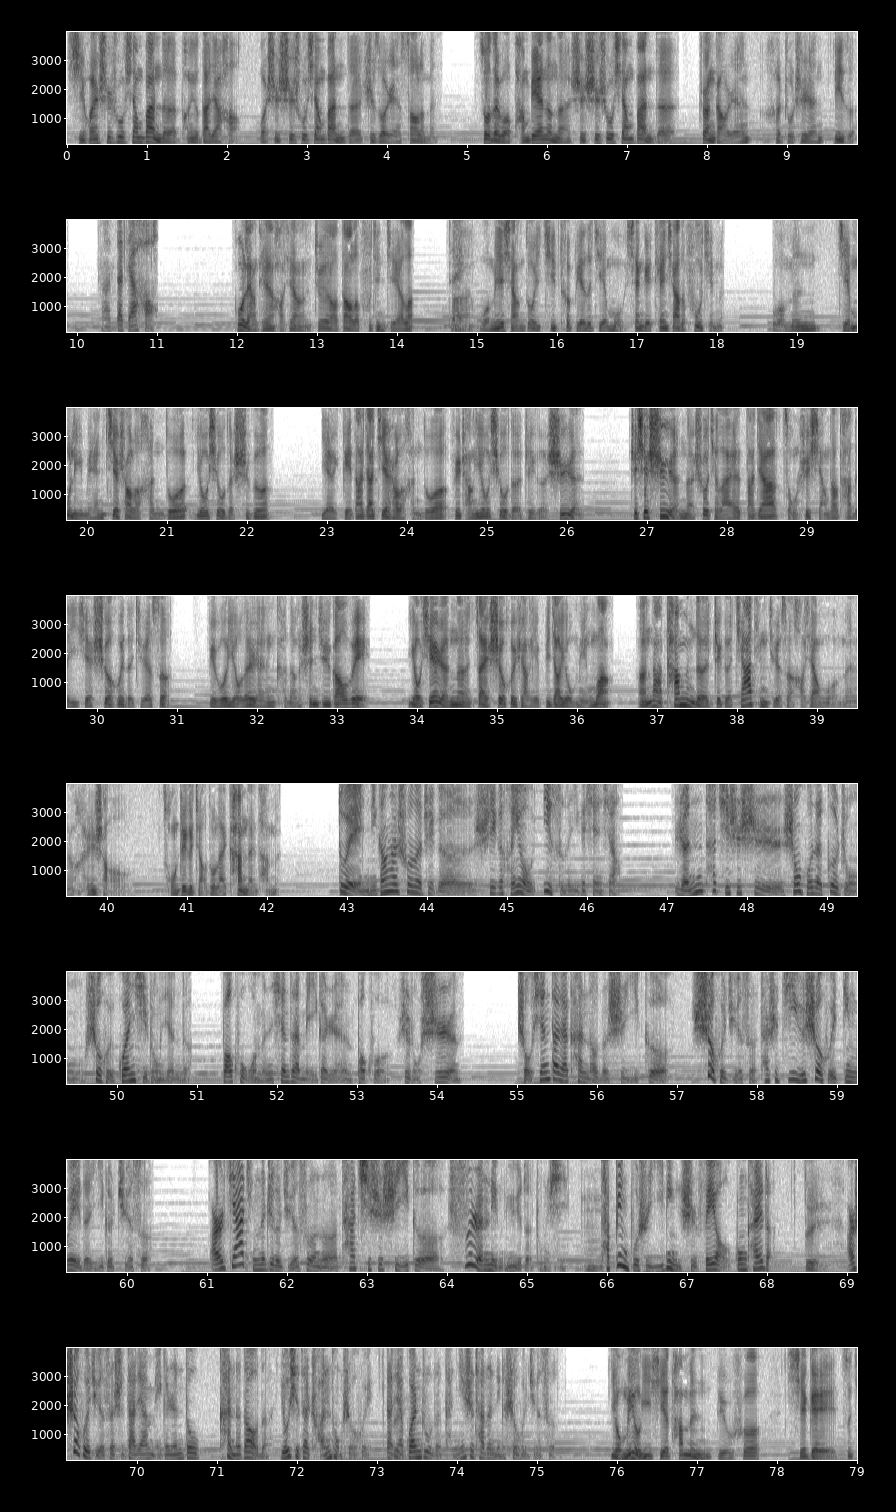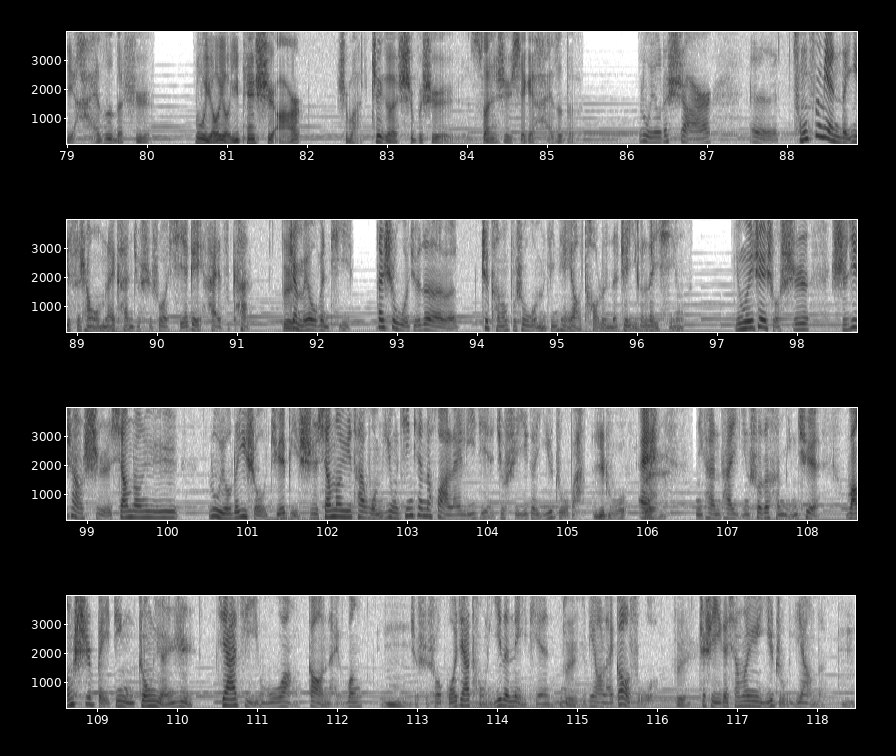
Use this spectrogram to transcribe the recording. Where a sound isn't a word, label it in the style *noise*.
喜欢诗书相伴的朋友，大家好，我是诗书相伴的制作人 Solomon。坐在我旁边的呢是诗书相伴的撰稿人和主持人栗子。啊，大家好。过两天好像就要到了父亲节了，对啊，我们也想做一期特别的节目，献给天下的父亲们。我们节目里面介绍了很多优秀的诗歌，也给大家介绍了很多非常优秀的这个诗人。这些诗人呢，说起来大家总是想到他的一些社会的角色，比如有的人可能身居高位，有些人呢在社会上也比较有名望啊。那他们的这个家庭角色，好像我们很少从这个角度来看待他们。对你刚才说的这个是一个很有意思的一个现象。人他其实是生活在各种社会关系中间的，包括我们现在每一个人，包括这种诗人。首先，大家看到的是一个社会角色，它是基于社会定位的一个角色，而家庭的这个角色呢，它其实是一个私人领域的东西，嗯，它并不是一定是非要公开的。对，而社会角色是大家每个人都看得到的，尤其在传统社会，大家关注的肯定是他的那个社会角色。有没有一些他们，比如说写给自己孩子的诗？陆游有一篇示儿，是吧？这个是不是算是写给孩子的？陆游的示儿，呃，从字面的意思上我们来看，就是说写给孩子看，对，这没有问题。但是我觉得这可能不是我们今天要讨论的这一个类型，因为这首诗实际上是相当于陆游的一首绝笔诗，相当于他我们用今天的话来理解，就是一个遗嘱吧。遗嘱，哎，你看他已经说得很明确：“王师北定中原日，家祭无忘告乃翁。”嗯，就是说国家统一的那一天，你对一定要来告诉我。对。这是一个相当于遗嘱一样的。嗯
